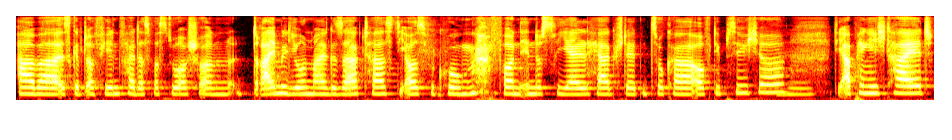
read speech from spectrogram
Aber es gibt auf jeden Fall das, was du auch schon drei Millionen Mal gesagt hast, die Auswirkungen von industriell hergestelltem Zucker auf die Psyche, mhm. die Abhängigkeit.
